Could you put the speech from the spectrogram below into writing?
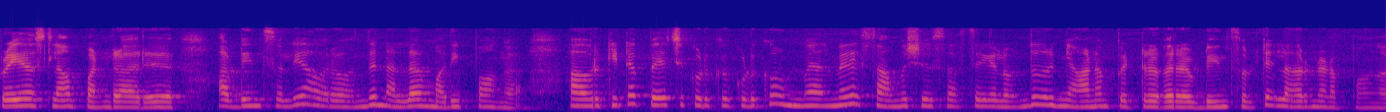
ப்ரேயர்ஸ்லாம் பண்ணுறாரு அப்படின்னு சொல்லி அவரை வந்து நல்லா மதிப்பாங்க. அவர்கிட்ட பேச்சு கொடுக்க கொடுக்க உண்மையாலுமே சாம்பசிவ சாஸ்திரிகள் வந்து ஒரு ஞானம் பெற்றவர் அப்படின்னு சொல்லிட்டு எல்லாரும் நினப்பாங்க.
